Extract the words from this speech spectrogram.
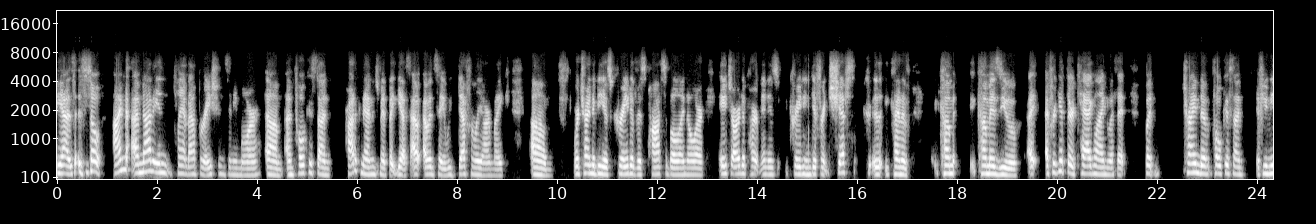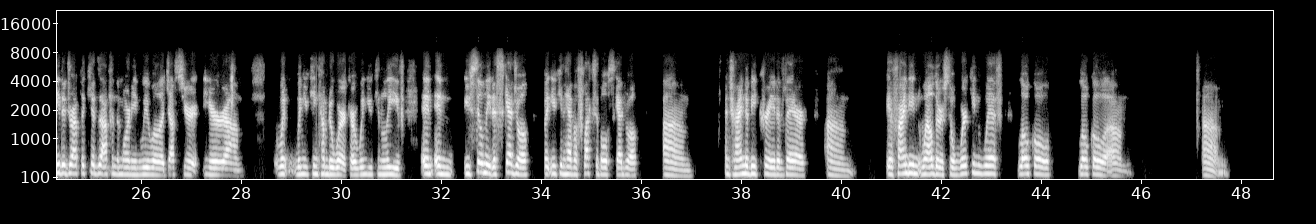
Yeah, so I'm I'm not in plant operations anymore. Um, I'm focused on product management, but yes, I, I would say we definitely are, Mike. Um, we're trying to be as creative as possible. I know our HR department is creating different shifts, uh, kind of come come as you. I, I forget their tagline with it, but trying to focus on if you need to drop the kids off in the morning, we will adjust your your um, when when you can come to work or when you can leave, and and you still need a schedule, but you can have a flexible schedule. Um, and trying to be creative there um, finding welders, so working with local local um, um,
